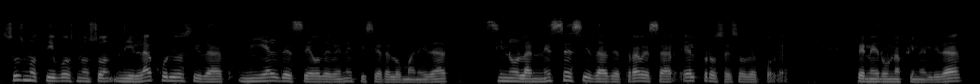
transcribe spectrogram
sus motivos no son ni la curiosidad ni el deseo de beneficiar a la humanidad, sino la necesidad de atravesar el proceso de poder, tener una finalidad,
